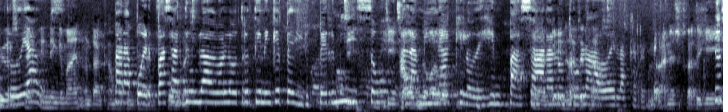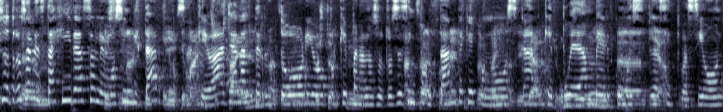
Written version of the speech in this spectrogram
eingeführt rodeados. in den Gemeinden und dann kam Para halt poder hinterher pasar de un Stromwechsel. lado al otro tienen que pedir permiso Die- die a la tausende mina Euro, que lo dejen pasar äh, al otro beinhaltet lado hat. de la Und carretera. eine Strategie, Nosotros en ähm, esta gira solemos ist zum Beispiel invitarlos die a que Gemeinden zu vayan al teilen, territorio also eine porque bestimmte para nosotros es Anzahl von importante Menschen que zu versprechen. Also wir conozcan, werden que euch puedan ver umsiedeln, cómo äh, es la ja, situación.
